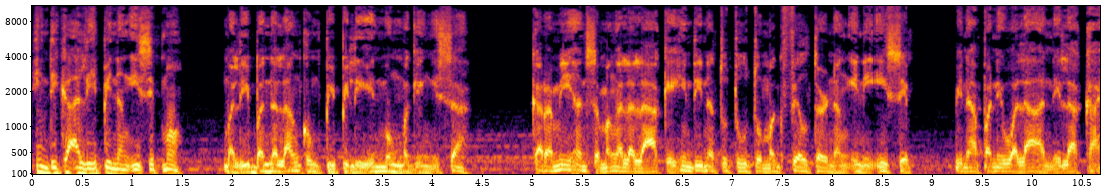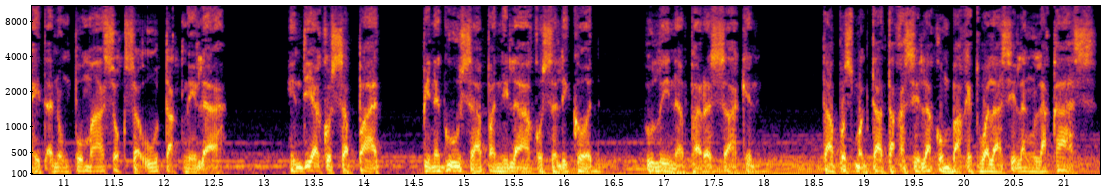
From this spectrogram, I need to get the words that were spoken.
Hindi ka alipin ng isip mo. Maliban na lang kung pipiliin mong maging isa. Karamihan sa mga lalaki hindi natututo mag-filter ng iniisip. Pinapaniwalaan nila kahit anong pumasok sa utak nila. Hindi ako sapat. Pinag-uusapan nila ako sa likod. Huli na para sa akin. Tapos magtataka sila kung bakit wala silang lakas.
